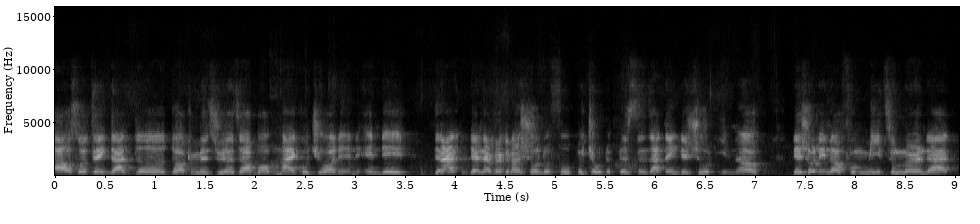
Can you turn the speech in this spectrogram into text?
I also think that the documentary is about Michael Jordan, and they they're not, they're never gonna show the full picture of the Pistons. I think they showed enough. They showed enough for me to learn that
